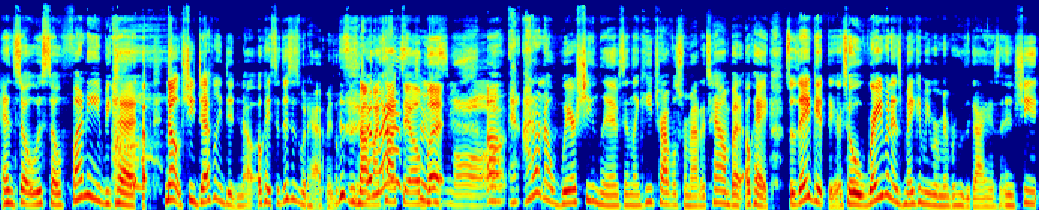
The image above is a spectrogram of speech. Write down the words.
and so it was so funny because uh, no, she definitely didn't know. Okay, so this is what happened. This is not my cocktail, but small. um, and I don't know where she lives, and like he travels from out of town. But okay, so they get there. So Raven is making me remember who the guy is, and she,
